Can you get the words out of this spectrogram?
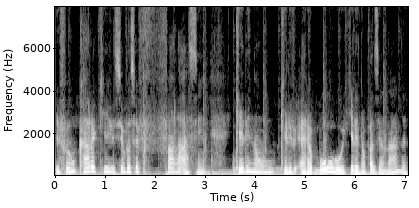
E foi um cara que, se você falar assim que ele não que ele era burro e que ele não fazia nada,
